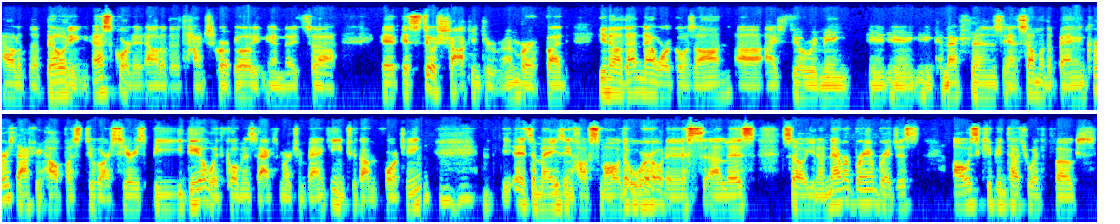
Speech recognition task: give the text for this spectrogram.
out of the building, escorted out of the Times Square building, and it's uh, it, it's still shocking to remember. But you know that network goes on. Uh, I still remain in, in, in, connections, and some of the bankers actually help us do our Series B deal with Goldman Sachs Merchant Banking in 2014. Mm-hmm. It's amazing how small the world is, uh, Liz. So you know, never burn bridges. Always keep in touch with folks,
